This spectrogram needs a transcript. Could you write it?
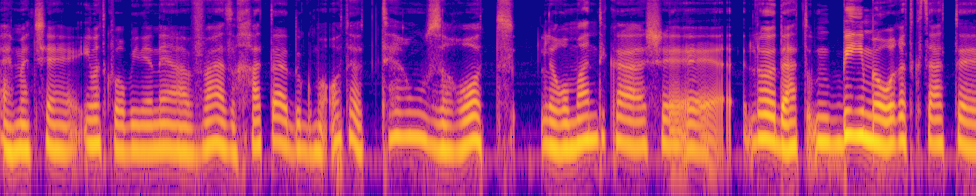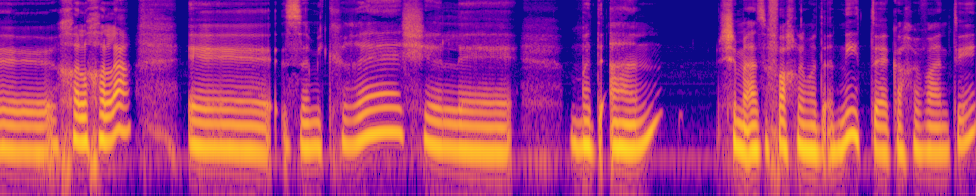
האמת שאם את כבר בענייני אהבה, אז אחת הדוגמאות היותר מוזרות לרומנטיקה שלא יודעת, בי היא מעוררת קצת אה, חלחלה, אה, זה מקרה של אה, מדען שמאז הפך למדענית, אה, כך הבנתי,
